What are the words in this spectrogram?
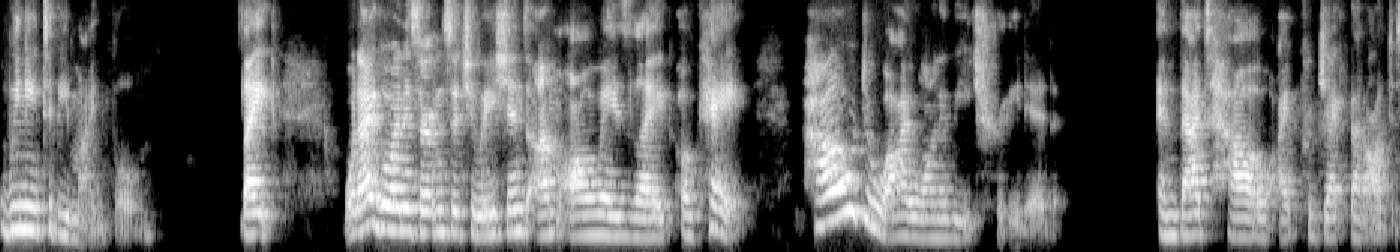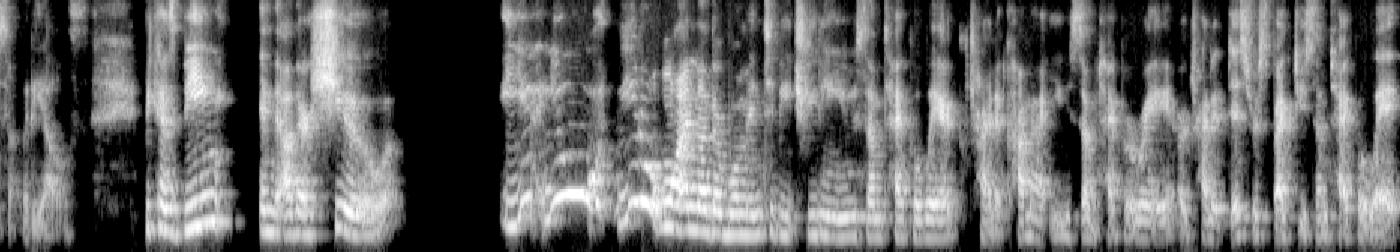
we need to be mindful. Like when I go into certain situations, I'm always like, okay, how do I want to be treated? And that's how I project that onto somebody else. Because being in the other shoe, you you you don't want another woman to be treating you some type of way or trying to come at you some type of way or try to disrespect you some type of way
